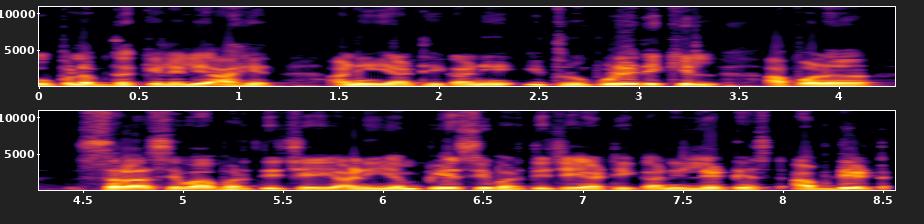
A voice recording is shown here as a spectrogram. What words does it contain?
उपलब्ध केलेले आहेत. आणि या ठिकाणी इथून पुढे देखील आपण सरळ सेवा भरतीचे आणि एम पी एस सी भरतीचे या ठिकाणी लेटेस्ट अपडेट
